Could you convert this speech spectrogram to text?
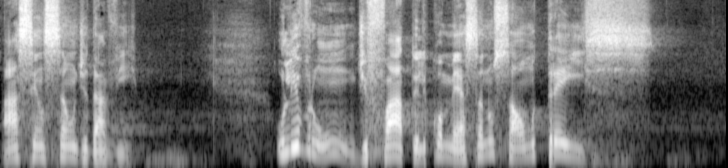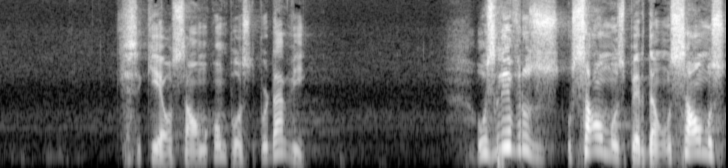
A Ascensão de Davi. O livro 1, de fato, ele começa no Salmo 3. Esse aqui é o salmo composto por Davi. Os livros, os salmos, perdão, os salmos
